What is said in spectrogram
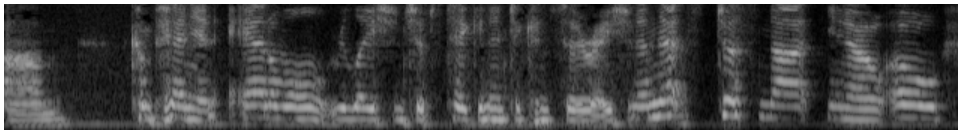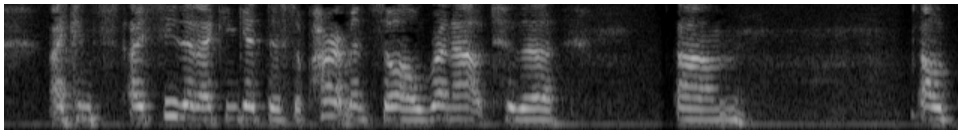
um, companion animal relationships taken into consideration. And that's just not, you know, oh, I can I see that I can get this apartment, so I'll run out to the um, I'll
